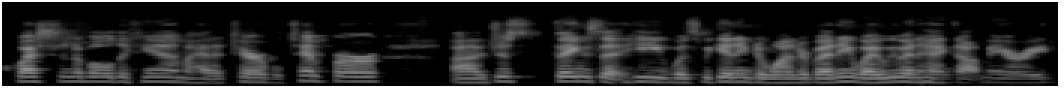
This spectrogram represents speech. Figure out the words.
questionable to him. I had a terrible temper, uh, just things that he was beginning to wonder. But anyway, we went ahead and got married.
